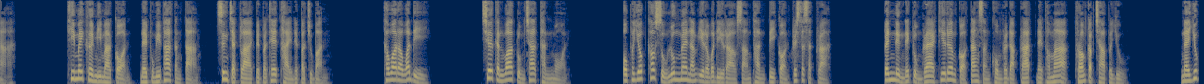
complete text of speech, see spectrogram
นา ที่ไม่เคยมีมาก่อนในภูมิภาคต่างๆ ซึ่งจะกลายเป็นประเทศไทยในปัจจุบัน ทวารวดี เชื่อกันว่ากลุ่มชาติพันธุ์มอญอพยพเข้าสู่ลุ่มแม่น้ำอิระวดีราว 3,000 ปีก่อนคริสตศักราช เป็นหนึ่งในกลุ่มแรกที่เริ่มก่อตั้งสังคมระดับรัฐในพม่าพร้อมกับชาวประยู ในยุค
